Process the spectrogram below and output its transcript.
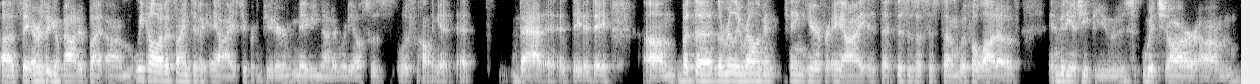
uh, say everything about it, but um, we call it a scientific AI supercomputer. Maybe not everybody else was was calling it at that at day to day. Um, but the the really relevant thing here for AI is that this is a system with a lot of NVIDIA GPUs, which are um,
